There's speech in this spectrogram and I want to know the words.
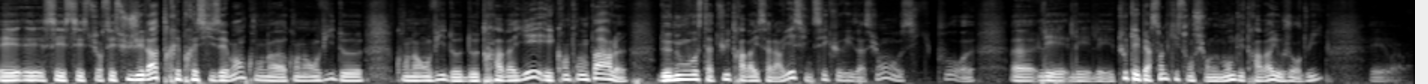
c'est sur ces sujets-là, très précisément, qu'on a, a envie, de, qu'on a envie de, travailler. Et quand on parle de nouveaux statuts travail salarié, c'est une sécurisation aussi pour euh, les, les, toutes les personnes qui sont sur le monde du travail aujourd'hui. Voilà.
